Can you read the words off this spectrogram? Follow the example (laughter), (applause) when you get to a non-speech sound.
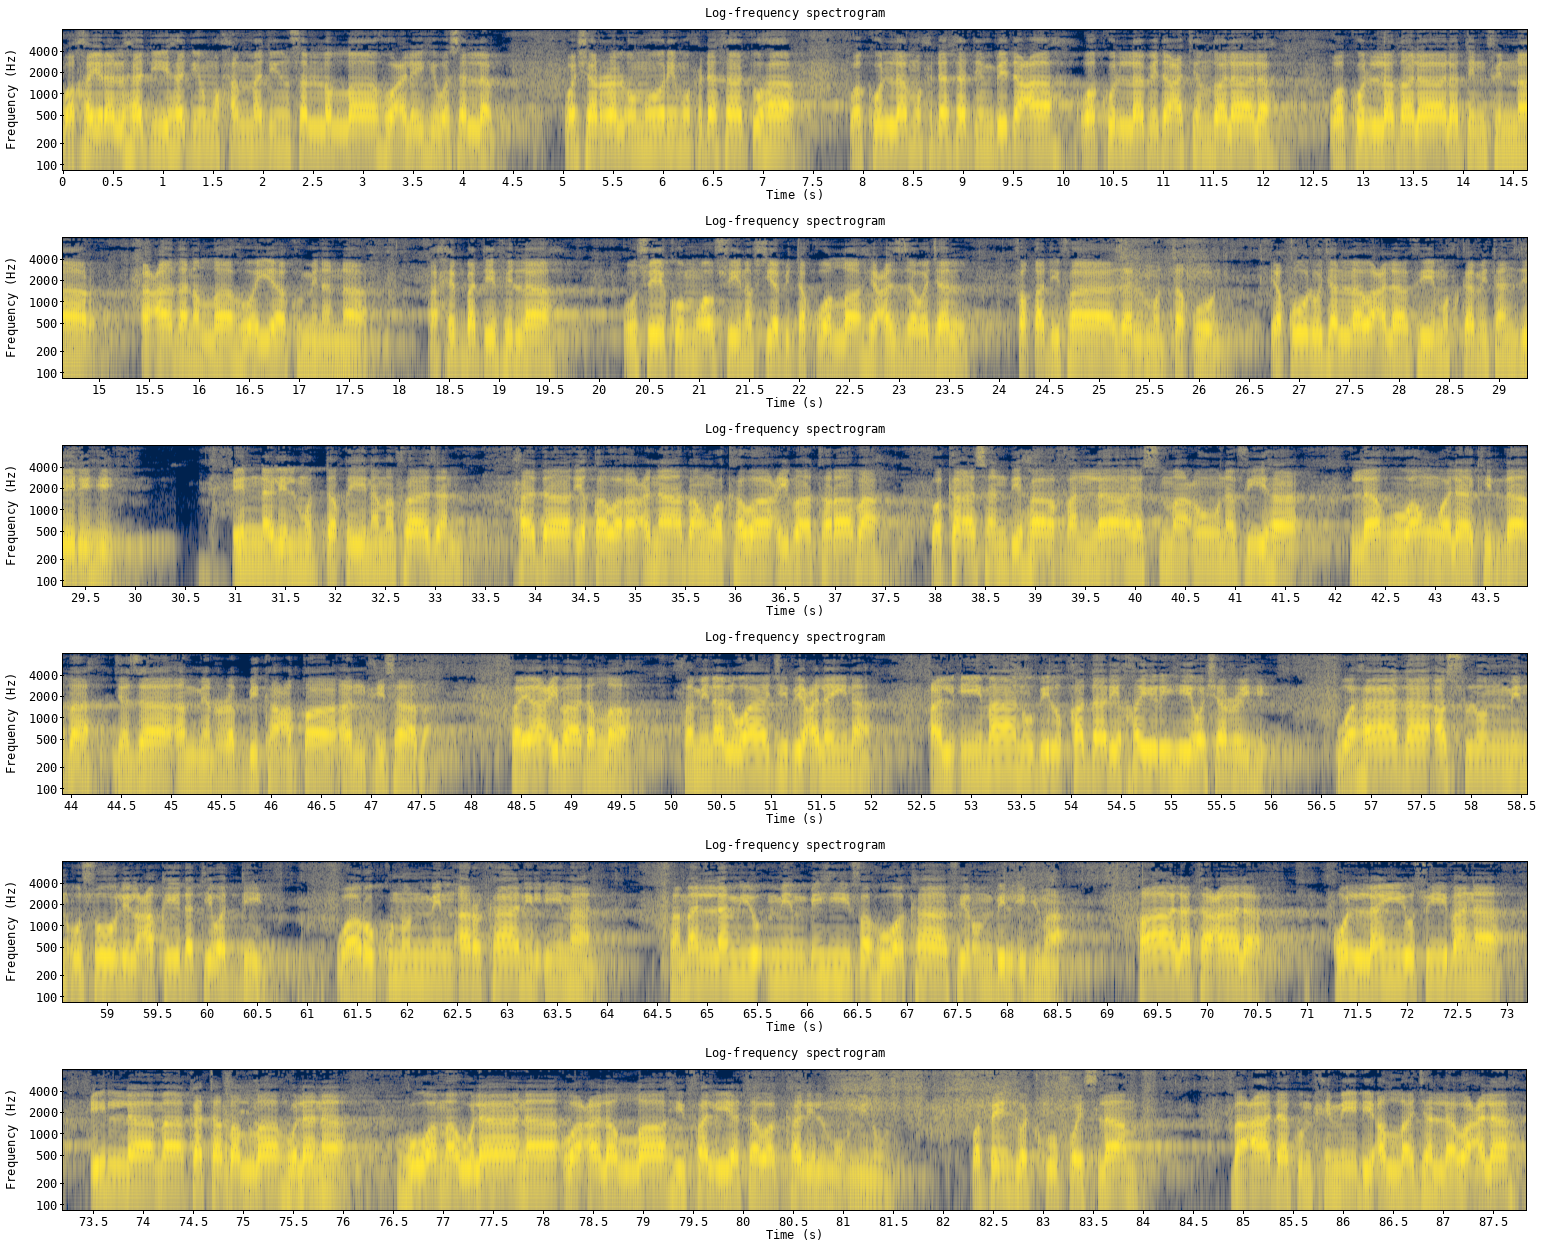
وخير الهدي هدي محمد صلى الله عليه وسلم وشر الأمور محدثاتها وكل محدثة بدعة وكل بدعة ضلالة وكل ضلالة في النار. أعاذنا الله وإياكم من النار. أحبتي في الله أوصيكم وأوصي نفسي بتقوى الله عز وجل فقد فاز المتقون. يقول جل وعلا في محكم تنزيله إن للمتقين مفازا حدائق وأعنابا وكواعب أترابا وكأسا دهاقا لا يسمعون فيها لغوا ولا كذابا جزاء من ربك عطاء حسابا. فيا عباد الله فمن الواجب علينا الإيمان بالقدر خيره وشره. وهذا أصل من أصول العقيدة والدين وركن من أركان الإيمان فمن لم يؤمن به فهو كافر بالإجماع. قال تعالى قل لن يصيبنا إلا ما كتب الله لنا هو مولانا وعلى الله فليتوكل المؤمنون. Wapenzi wa Islam baada kumhimidi Allah jalla wa ala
